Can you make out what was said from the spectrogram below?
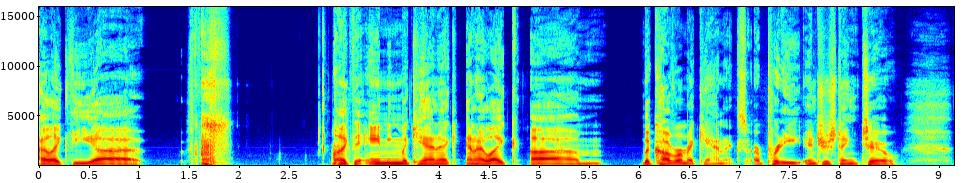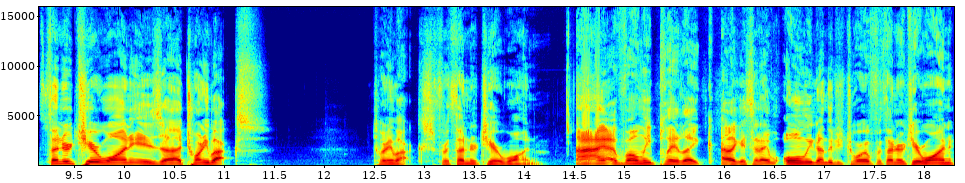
I like the, uh, I like the aiming mechanic and I like um, the cover mechanics are pretty interesting too. Thunder Tier 1 is uh, 20 bucks. 20 bucks for Thunder Tier 1. I, I've only played like like I said, I've only done the tutorial for Thunder Tier 1,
